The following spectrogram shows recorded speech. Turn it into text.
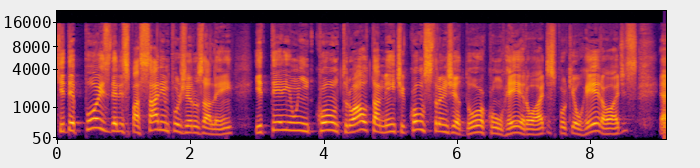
que depois deles passarem por Jerusalém e terem um encontro altamente constrangedor com o rei Herodes, porque o rei Herodes é,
